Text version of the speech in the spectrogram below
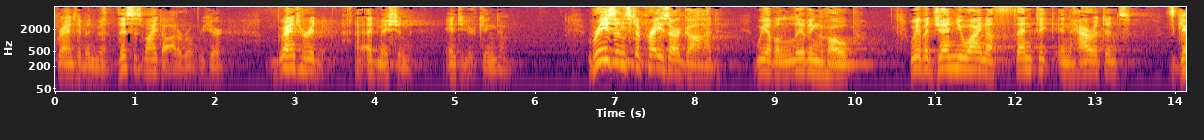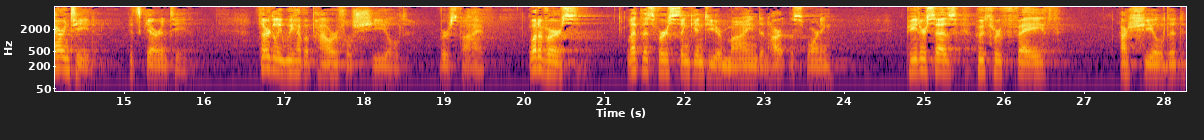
grant him admission. This is my daughter over here. Grant her ad- admission into your kingdom. Reasons to praise our God. We have a living hope. We have a genuine, authentic inheritance. It's guaranteed. It's guaranteed. Thirdly, we have a powerful shield. Verse 5. What a verse. Let this verse sink into your mind and heart this morning. Peter says, who through faith are shielded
